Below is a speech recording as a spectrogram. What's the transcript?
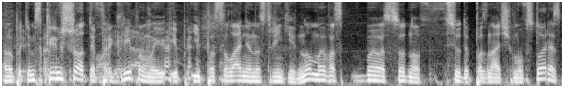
Але потім скріншоти прикріпимо і, і, і посилання на сторінки. Ну, ми вас, ми вас все одно всюди позначимо в сторіс.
